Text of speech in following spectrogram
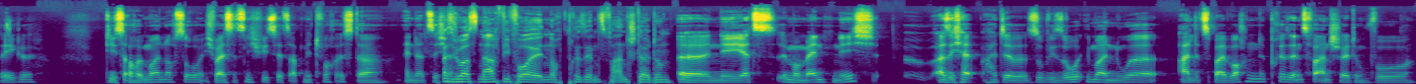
Regel. Die ist auch immer noch so. Ich weiß jetzt nicht, wie es jetzt ab Mittwoch ist, da ändert sich. Also du hast nach wie vor noch Präsenzveranstaltungen? Äh, nee, jetzt im Moment nicht. Also ich hatte sowieso immer nur alle zwei Wochen eine Präsenzveranstaltung, wo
